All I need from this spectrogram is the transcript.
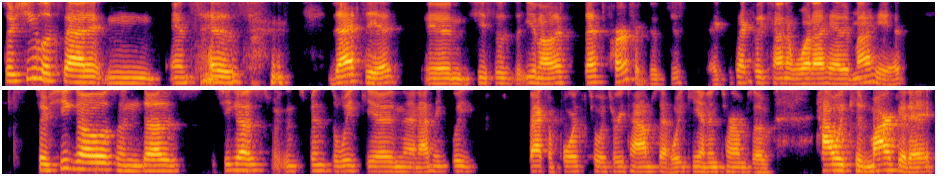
So she looks at it and and says, "That's it." And she says, "You know, that's that's perfect. It's just exactly kind of what I had in my head." So she goes and does. She goes and spends the weekend, and I think we back and forth two or three times that weekend in terms of how we could market it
